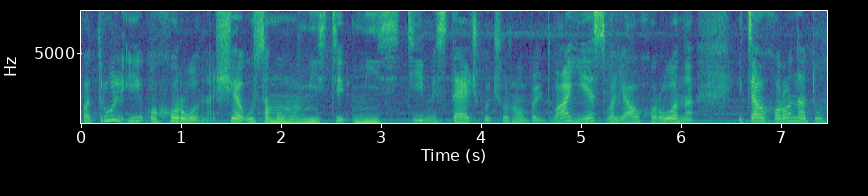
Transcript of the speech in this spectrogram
патруль і охорона. Ще у самому місті, місті, містечку Чорнобиль 2 є своя охорона. І ця охорона тут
